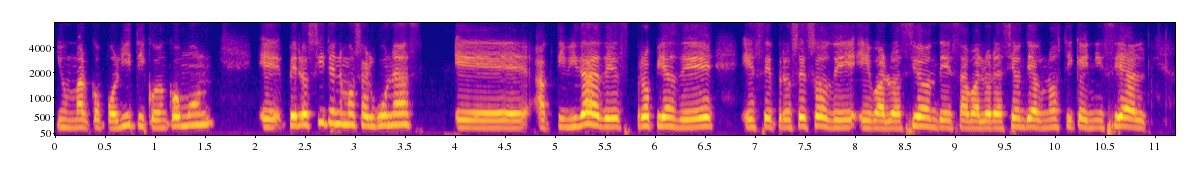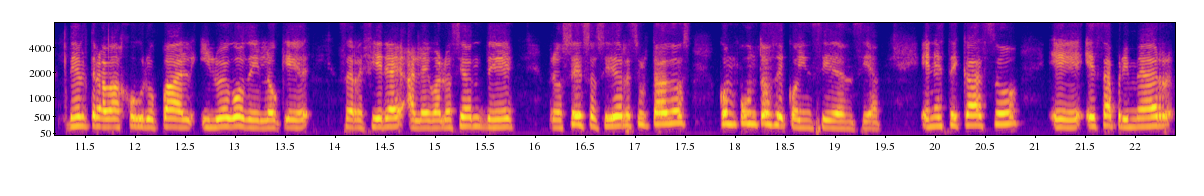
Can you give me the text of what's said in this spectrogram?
y un marco político en común, pero sí tenemos algunas eh, actividades propias de ese proceso de evaluación, de esa valoración diagnóstica inicial del trabajo grupal y luego de lo que se refiere a la evaluación de procesos y de resultados con puntos de coincidencia. En este caso, eh, esa primera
